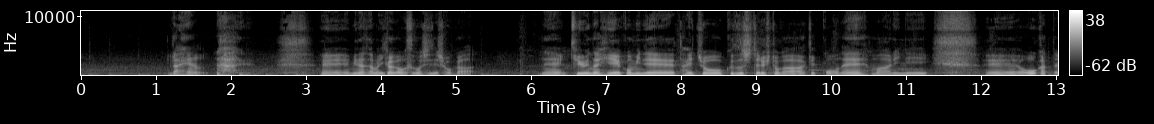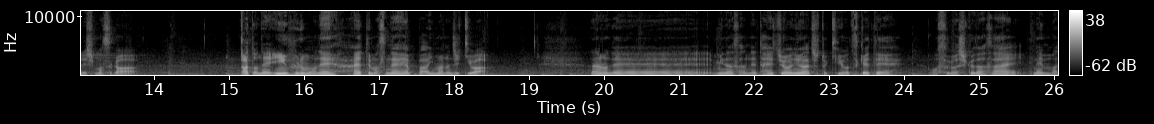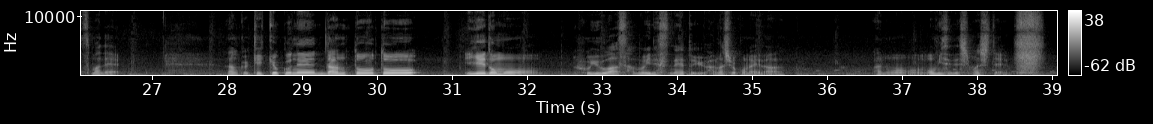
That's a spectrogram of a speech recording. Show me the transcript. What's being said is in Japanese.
らへん、えー、皆様いかがお過ごしでしょうか。ね、急な冷え込みで体調を崩してる人が結構ね、周りに、えー、多かったりしますが、あとね、インフルもね、流行ってますね、やっぱ今の時期は。なので、皆さんね、体調にはちょっと気をつけてお過ごしください。年末まで。なんか結局ね、暖冬といえども、冬は寒いですねという話をこの間、あの、お店でしまして。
